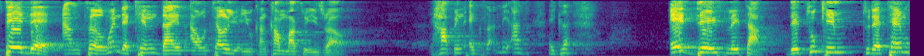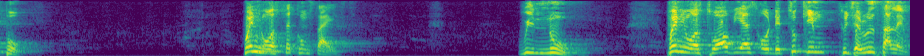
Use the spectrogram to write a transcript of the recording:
Stay there until when the king dies, I will tell you you can come back to Israel. It happened exactly as exactly. Eight days later, they took him to the temple. When he was circumcised, we know when he was 12 years old, they took him to Jerusalem.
